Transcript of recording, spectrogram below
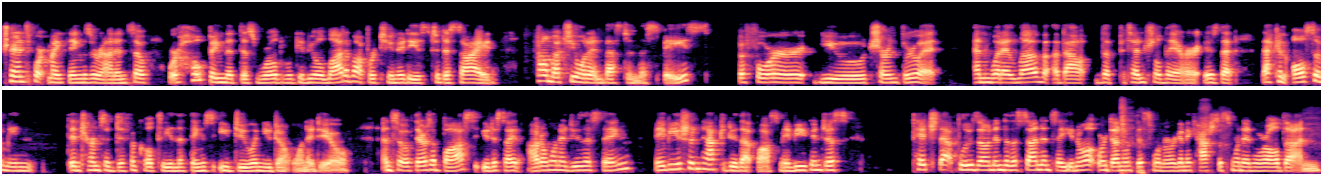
transport my things around. And so we're hoping that this world will give you a lot of opportunities to decide how much you want to invest in this space before you churn through it. And what I love about the potential there is that that can also mean in terms of difficulty and the things that you do and you don't want to do. And so if there's a boss that you decide, I don't want to do this thing, maybe you shouldn't have to do that boss. Maybe you can just pitch that blue zone into the sun and say, you know what, we're done with this one. We're going to cash this one in. We're all done.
